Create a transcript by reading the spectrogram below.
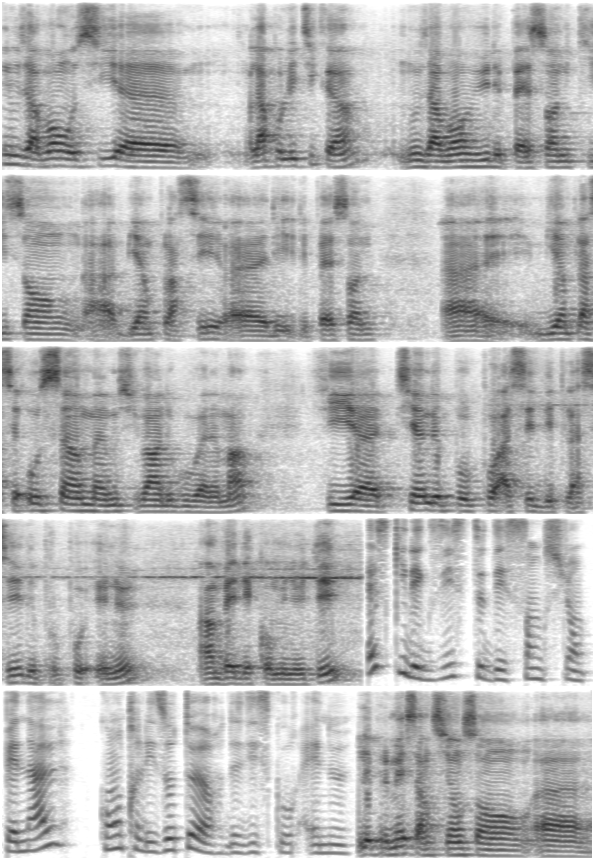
Nous avons aussi euh, la politique. Hein. Nous avons vu des personnes qui sont bien placées, des, des, personnes bien placées au sein même suivant le gouvernement, qui tiennent des propos assez déplacés, des propos haineux envers des communautés. Qu'il existe des sanctions pénales contre les auteurs de discours haineux? Les premières sanctions sont euh,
